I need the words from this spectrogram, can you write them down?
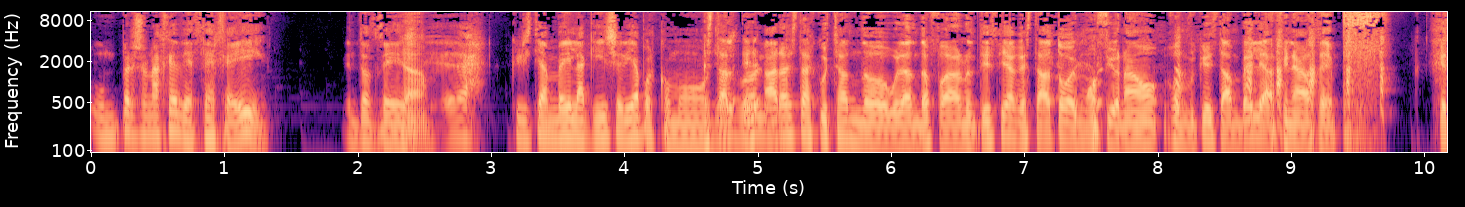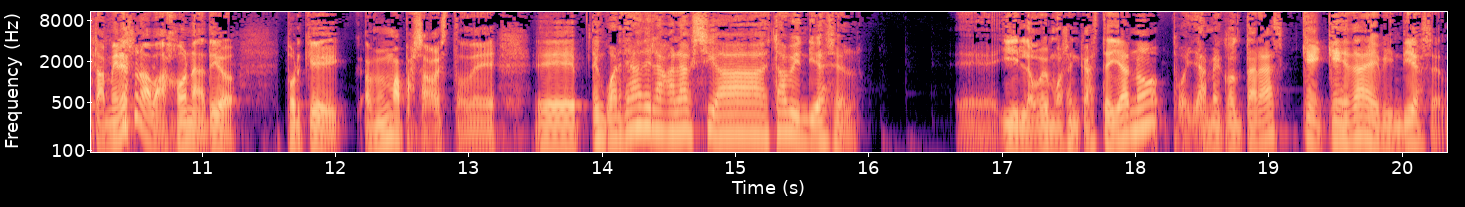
un- personaje de CGI. Entonces, eh, Christian Bale aquí sería pues como Está- ahora está escuchando William Dafoe la noticia que estaba todo emocionado con Christian Bale y al final hace... "Pff", que también es una bajona, tío. Porque a mí me ha pasado esto de... eh, en Guardianes de la Galaxia está Vin Diesel. Eh, y lo vemos en castellano, pues ya me contarás qué queda de Vin Diesel.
